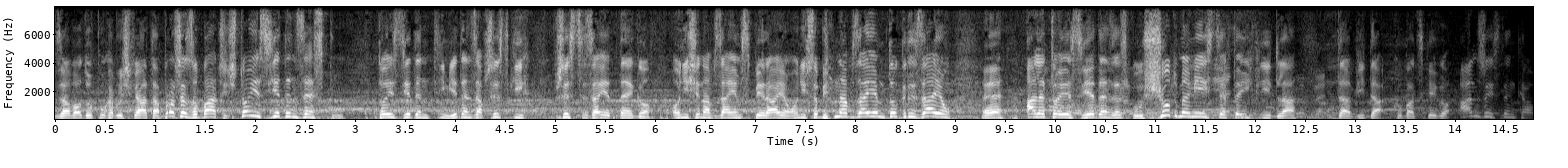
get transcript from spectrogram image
zawodów Pucharu Świata. Proszę zobaczyć, to jest jeden zespół. To jest jeden team, jeden za wszystkich, wszyscy za jednego. Oni się nawzajem wspierają, oni sobie nawzajem dogryzają, e, ale to jest jeden zespół. Siódme miejsce w tej chwili dla Dawida Kubackiego. Andrzej Stękała.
